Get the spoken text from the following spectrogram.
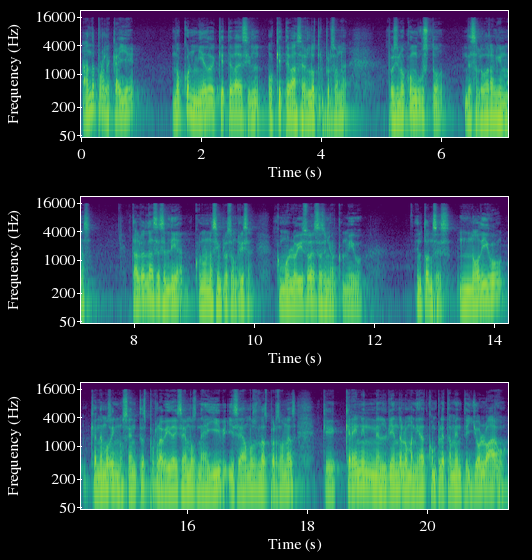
Anda por la calle, no con miedo de qué te va a decir o qué te va a hacer la otra persona, pero sino con gusto de saludar a alguien más. Tal vez le haces el día con una simple sonrisa, como lo hizo ese señor conmigo. Entonces, no digo que andemos inocentes por la vida y seamos naive y seamos las personas que creen en el bien de la humanidad completamente. Yo lo hago,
